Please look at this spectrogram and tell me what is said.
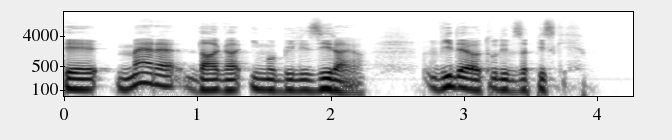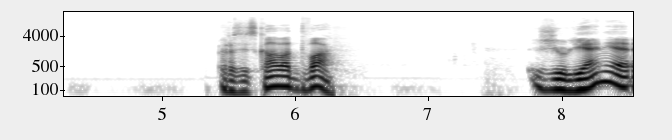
te mere, da ga imobilizirajo. Vidijo tudi v zapiskih. Raziskava 2. Življenje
